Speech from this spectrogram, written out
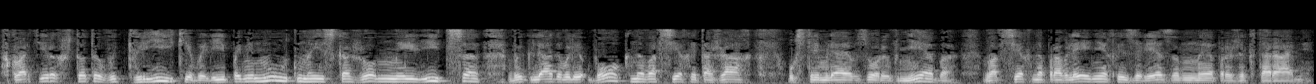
В квартирах что-то выкрикивали, и поминутно искаженные лица выглядывали в окна во всех этажах, устремляя взоры в небо, во всех направлениях, изрезанные прожекторами.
